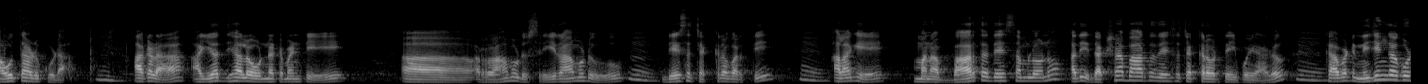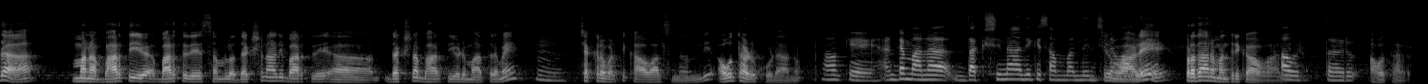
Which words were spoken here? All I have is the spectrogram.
అవుతాడు కూడా. అక్కడ అయోధ్యలో ఉన్నటువంటి ఆ, రాముడు శ్రీరాముడు దేశ చక్రవర్తి అలాగే మన భారతదేశంలోనూ అది దక్షిణ భారతదేశ చక్రవర్తి అయిపోయాడు. కాబట్టి నిజంగా కూడా మన భారతీయ భారతదేశంలో దక్షిణాది భారతదే దక్షిణ భారతీయుడు మాత్రమే చక్రవర్తి కావాల్సింది ఉంది అవుతాడు కూడాను. ఓకే. అంటే మన దక్షిణాదికి సంబంధించిన వాడే ప్రధానమంత్రి కావాలి. అవుతారు. అవుతారు.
